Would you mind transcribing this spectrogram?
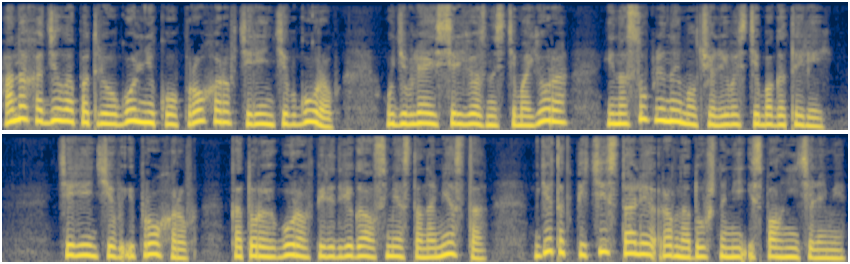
Она ходила по треугольнику Прохоров-Терентьев-Гуров, удивляясь серьезности майора и насупленной молчаливости богатырей. Терентьев и Прохоров, которых Гуров передвигал с места на место, где-то к пяти стали равнодушными исполнителями.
